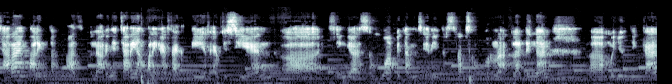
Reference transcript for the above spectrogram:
cara yang paling tepat sebenarnya cara yang paling efektif, efisien uh, sehingga semua vitamin C ini terserap sempurna adalah dengan uh, menyuntikkan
